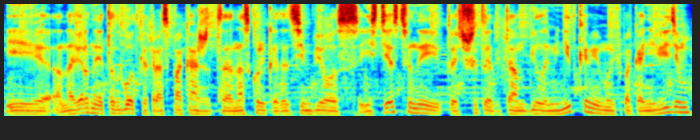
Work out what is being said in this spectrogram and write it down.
И наверное, этот год как раз покажет, э, насколько этот симбиоз естественный. То есть шито там белыми нитками, мы их пока не видим.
